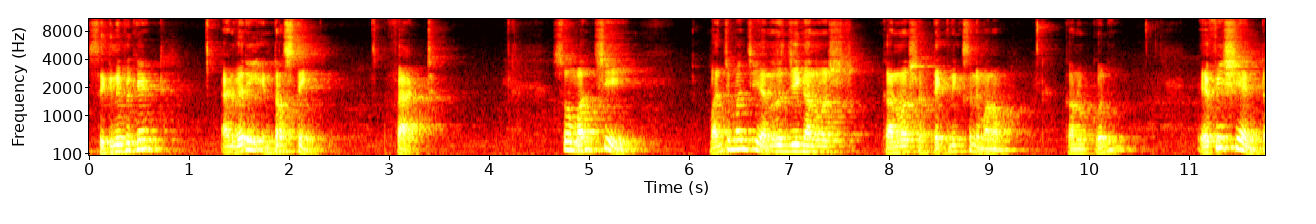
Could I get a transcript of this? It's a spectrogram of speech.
significant and very interesting fact so మంచి మంచి మంచి ఎనర్జీ కన్వర్ష కన్వర్షన్ టెక్నిక్స్ని మనం కనుక్కొని ఎఫిషియంట్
